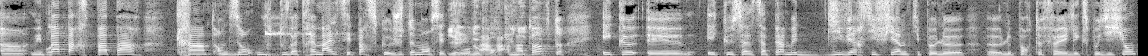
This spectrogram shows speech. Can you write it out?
un, mais pas par pas par crainte en disant où tout va très mal, c'est parce que justement c'est tout rapporte et que euh, et que ça, ça, permet de diversifier un petit peu le, euh, le portefeuille, l'exposition.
